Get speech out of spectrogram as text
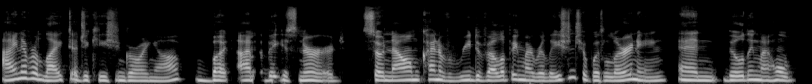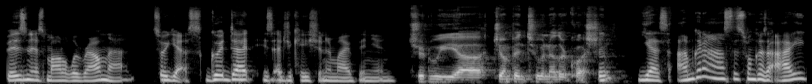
I never liked education growing up, but I'm the biggest nerd. So now I'm kind of redeveloping my relationship with learning and building my whole business model around that. So, yes, good debt is education, in my opinion. Should we uh, jump into another question? Yes, I'm going to ask this one because I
